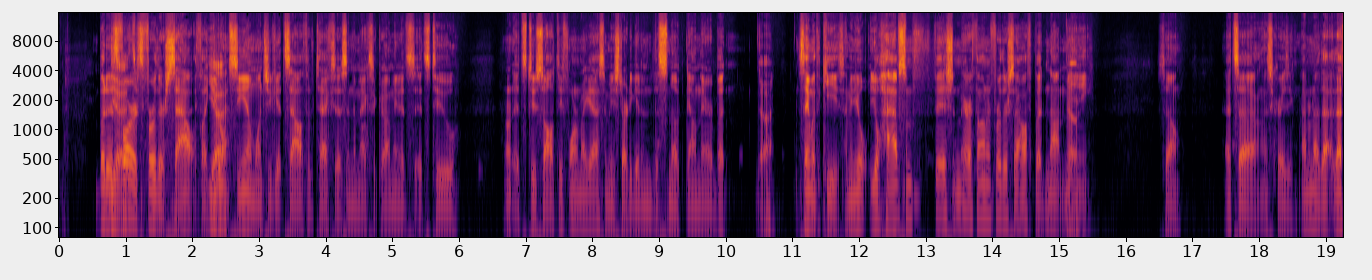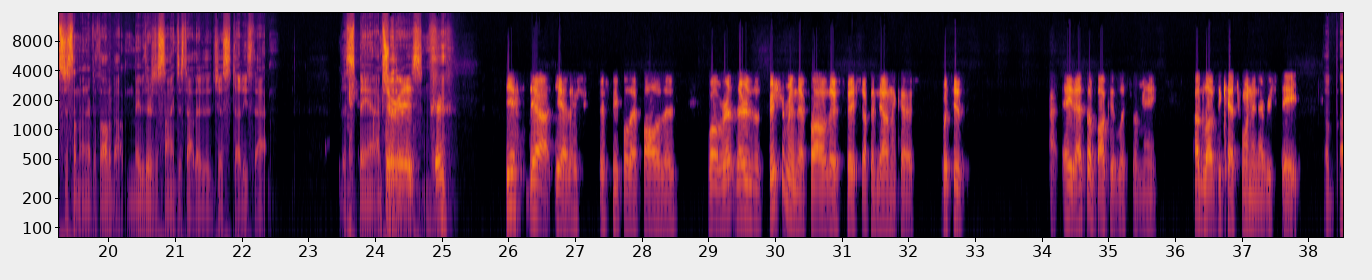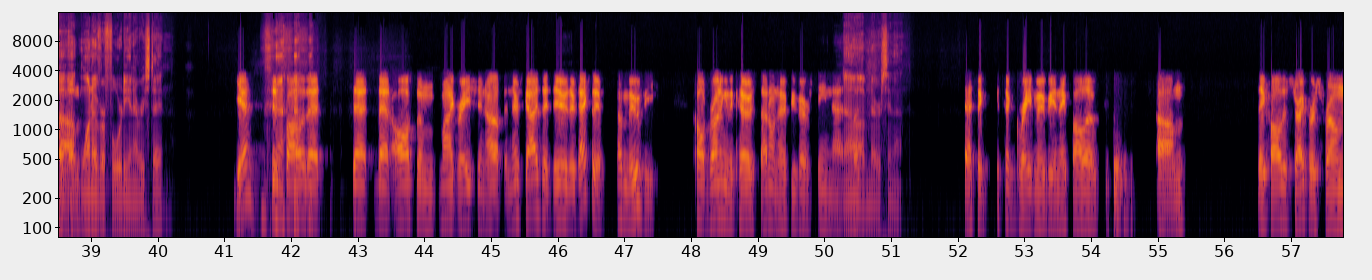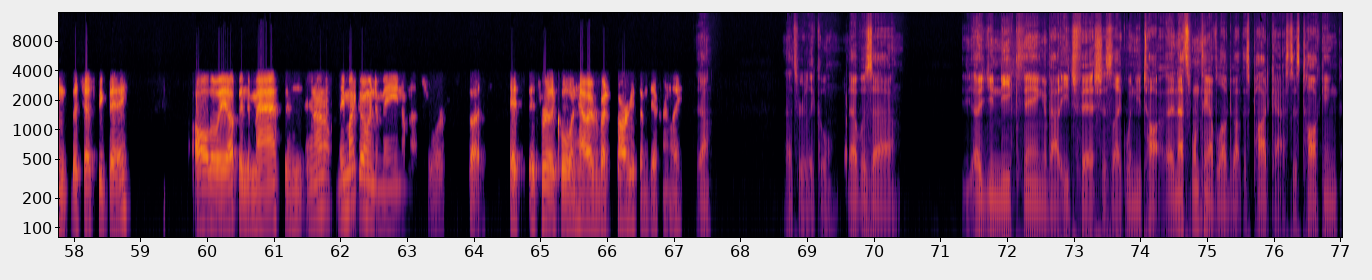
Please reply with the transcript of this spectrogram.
But as Yeah, far as further south, like you don't see them once you get south of Texas into Mexico. I mean, it's it's too I don't- it's too salty for them, I guess. I mean, you start to get into the snook down there, but yeah, same with the Keys. I mean, you'll you'll have some fish in Marathon and further south, but not Yeah. many. So that's uh that's crazy. I don't know. That that's just something I never thought about. Maybe there's a scientist out there that just studies that. The span. I'm sure There there is. is. Yeah, yeah, yeah. There's there's people that follow those. Well, re- there's a fishermen that follow those fish up and down the coast, which is, uh, hey, that's a bucket list for me. I'd love to catch one in every state. Um, one over forty in every state. Yeah, just follow that that that awesome migration up. And there's guys that do. There's actually a, a movie called Running the Coast. I don't know if you've ever seen that. No, I've never seen that. that's a it's a great movie, and they follow um they follow the stripers from the Chesapeake Bay all the way up into Mass, and and I don't they might go into Maine. I'm not sure, but it's it's really cool and how everybody targets them differently. Yeah, that's really cool. That was uh, a unique thing about each fish is like when you talk, and that's one thing I've loved about this podcast is talking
